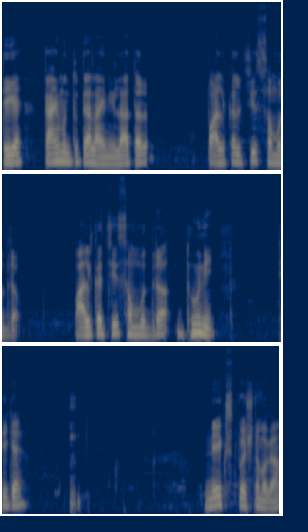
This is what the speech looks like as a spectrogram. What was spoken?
ठीक आहे? काय म्हणतो त्या लाईनीला? तर पालकलची समुद्र. पालकची समुद्र धुनी. ठीक आहे? नेक्स्ट प्रश्न बघा.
